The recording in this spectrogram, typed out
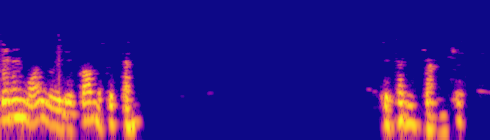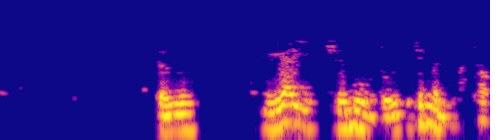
cho nên mỗi người đều có một cái tánh cái tánh chẳng chất. Tự nhiên gây sự buồn tuổi của chính mình mà thôi.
